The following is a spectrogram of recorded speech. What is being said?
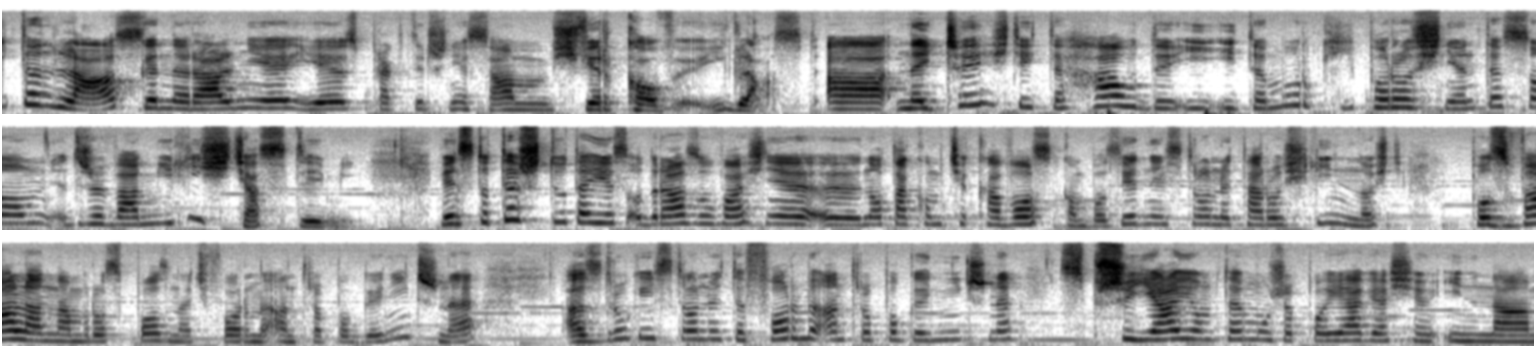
I ten las generalnie jest praktycznie sam świerkowy, iglasty. A najczęściej te hałdy i, i te murki porośnięte są drzewami liściastymi. Więc to też tutaj jest od razu właśnie y, no, taką ciekawostką, bo z jednej strony ta roślinność pozwala nam rozpoznać formy antropogeniczne, a z drugiej strony te formy antropogeniczne sprzyjają temu, że pojawia się inna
